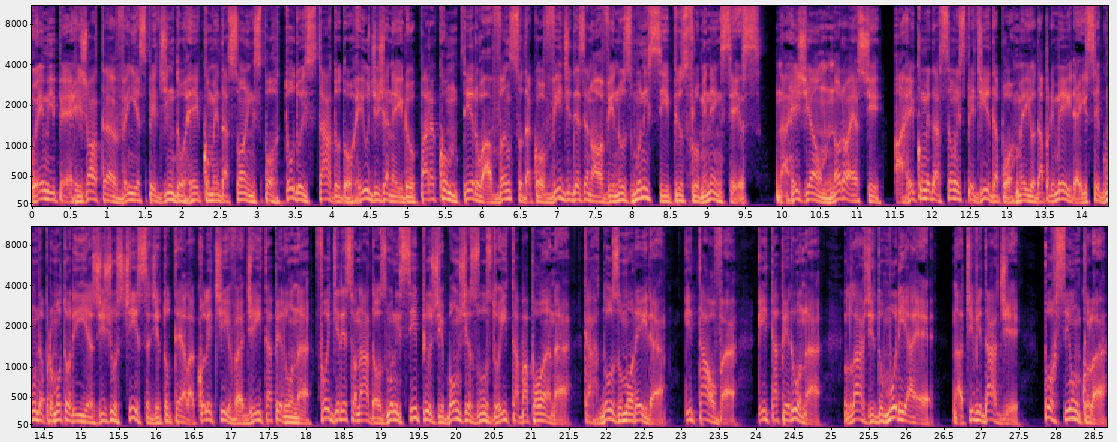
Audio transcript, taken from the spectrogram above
O MPRJ vem expedindo recomendações por todo o estado do Rio de Janeiro para conter o avanço da Covid-19 nos municípios fluminenses. Na região Noroeste, a recomendação expedida por meio da primeira e segunda promotorias de justiça de tutela coletiva de Itaperuna foi direcionada aos municípios de Bom Jesus do Itabapoana, Cardoso Moreira, Italva, Itaperuna, Laje do Muriaé, Natividade, Porciúncula,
